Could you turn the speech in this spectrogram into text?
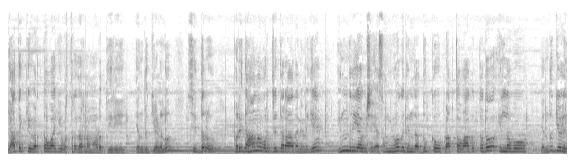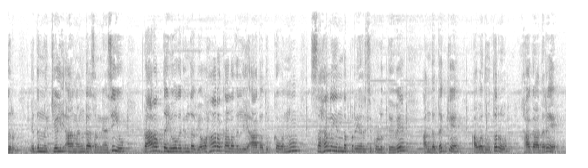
ಯಾತಕ್ಕೆ ವ್ಯರ್ಥವಾಗಿ ವಸ್ತ್ರಧಾರಣ ಮಾಡುತ್ತೀರಿ? ಎಂದು ಕೇಳಲು ಸಿದ್ಧರು ಪರಿಧಾನ ವರ್ಜಿತರಾದ ನಿಮಗೆ ಇಂದ್ರಿಯ ವಿಷಯ ಸಂಯೋಗದಿಂದ ದುಃಖವು ಪ್ರಾಪ್ತವಾಗುತ್ತದೋ ಇಲ್ಲವೋ ಎಂದು ಕೇಳಿದರು. ಇದನ್ನು ಕೇಳಿ ಆ ನಂಗ ಸನ್ಯಾಸಿಯು ಪ್ರಾರಬ್ಧ ಯೋಗದಿಂದ ವ್ಯವಹಾರ ಕಾಲದಲ್ಲಿ ಆದ ದುಃಖವನ್ನು ಸಹನೆಯಿಂದ ಪರಿಹರಿಸಿಕೊಳ್ಳುತ್ತೇವೆ ಅಂದದ್ದಕ್ಕೆ ಅವಧೂತರು, ಹಾಗಾದರೆ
